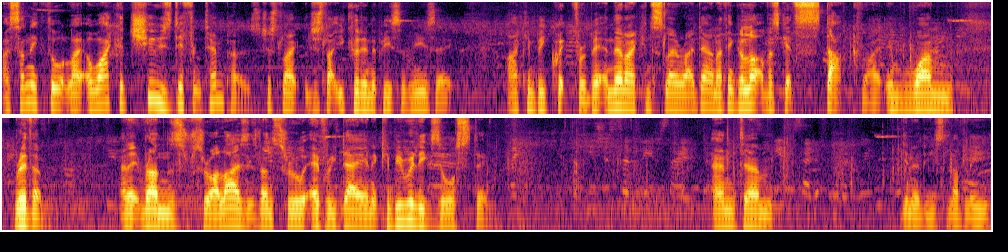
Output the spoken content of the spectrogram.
I suddenly thought like, oh, I could choose different tempos, just like just like you could in a piece of music. I can be quick for a bit, and then I can slow right down. I think a lot of us get stuck right in one rhythm, and it runs through our lives. It runs through every day, and it can be really exhausting. And um, you know these lovely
